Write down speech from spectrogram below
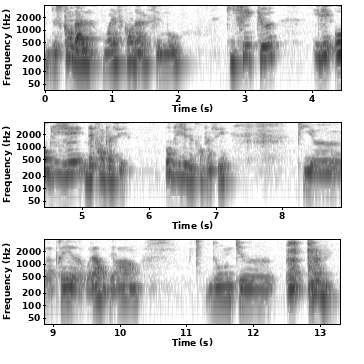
de scandale. Ouais, scandale, c'est le mot. Qui fait que il est obligé d'être remplacé. Obligé d'être remplacé. Puis euh, après, euh, voilà, on verra. Hein. Donc.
